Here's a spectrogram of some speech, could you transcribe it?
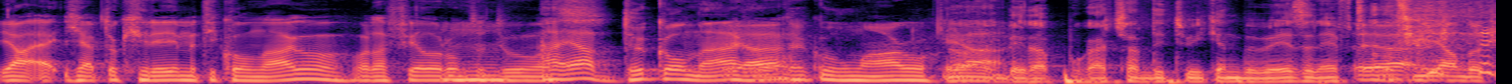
Ja, je hebt ook gereden met die Colnago, waar dat veel rond te Mhm. doen was. ah ja, de Colnago. Ja. De Colnago. Ja, Ja. Ik denk dat Pogacar dit weekend bewezen heeft dat het niet aan de, dat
